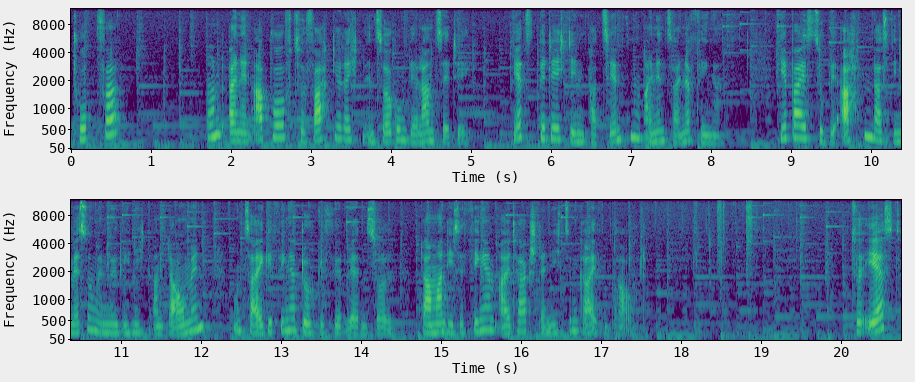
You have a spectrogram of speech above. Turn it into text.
Tupfer und einen Abwurf zur fachgerechten Entsorgung der Lanzette. Jetzt bitte ich den Patienten um einen seiner Finger. Hierbei ist zu beachten, dass die Messung wenn möglich nicht an Daumen und Zeigefinger durchgeführt werden soll, da man diese Finger im Alltag ständig zum Greifen braucht. Zuerst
